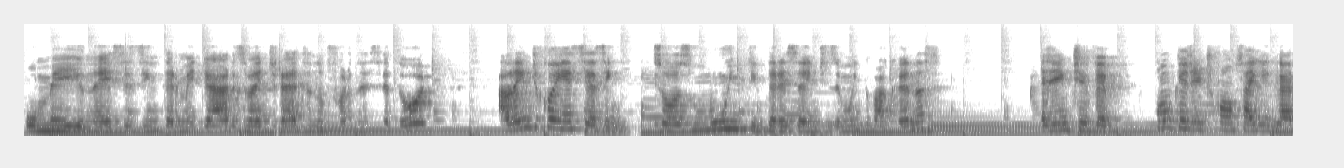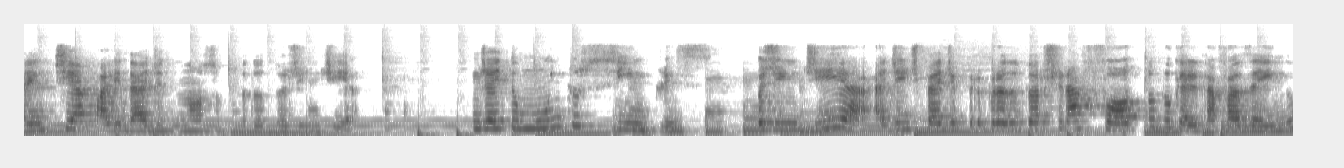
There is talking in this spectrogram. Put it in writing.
o meio, né, esses intermediários, vai direto no fornecedor. Além de conhecer, assim, pessoas muito interessantes e muito bacanas, a gente vê como que a gente consegue garantir a qualidade do nosso produto hoje em dia um jeito muito simples. Hoje em dia, a gente pede para o produtor tirar foto do que ele está fazendo,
